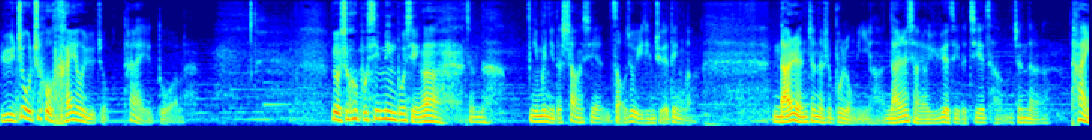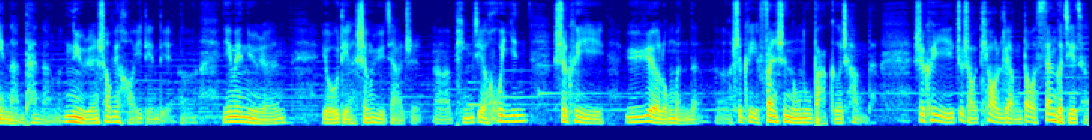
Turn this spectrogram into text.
宇宙之后还有宇宙，太多了。有时候不信命不行啊，真的。因为你的上限早就已经决定了，男人真的是不容易哈。男人想要逾越自己的阶层，真的太难太难了。女人稍微好一点点啊，因为女人有点生育价值啊，凭借婚姻是可以逾越龙门的啊，是可以翻身农奴把歌唱的，是可以至少跳两到三个阶层，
